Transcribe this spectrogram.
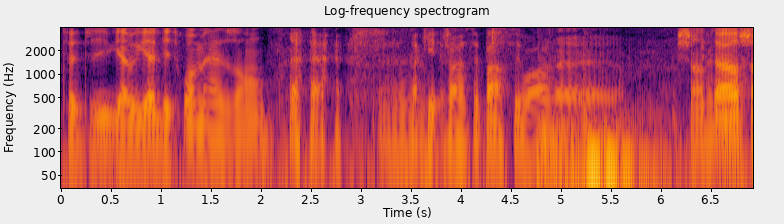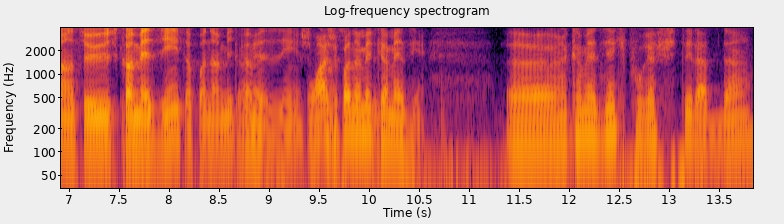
t'as dit Gabriel des Trois Maisons. Euh, Ok, j'en sais penser voir. euh, Chanteur, chanteuse, comédien. T'as pas nommé de Comé- comédien. je Ouais, j'ai pas nommé de comédien. Euh, un comédien qui pourrait fitter là-dedans.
